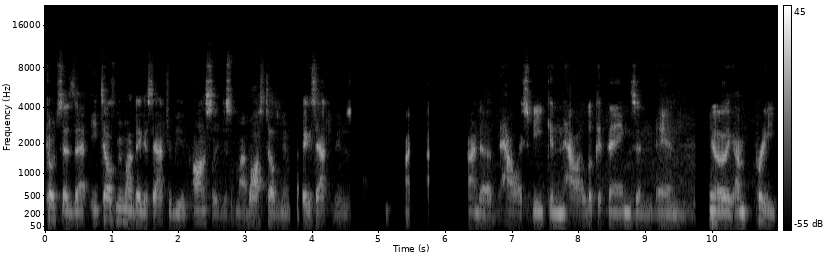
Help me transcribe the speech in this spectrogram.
coach says that. He tells me my biggest attribute. Honestly, just my boss tells me my biggest attribute is kind of how I speak and how I look at things, and and you know, I'm pretty.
